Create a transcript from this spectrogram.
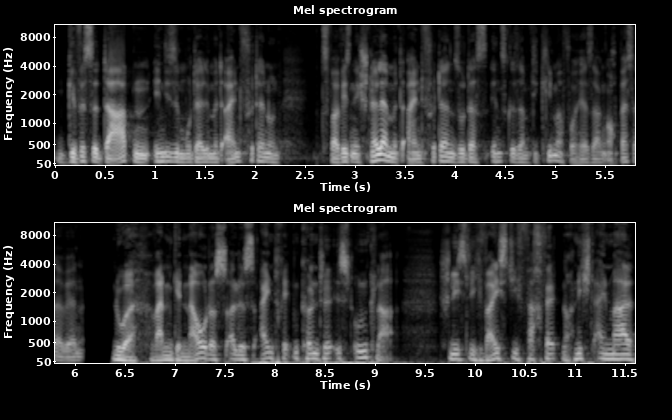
gewisse Daten in diese Modelle mit einfüttern und zwar wesentlich schneller mit einfüttern, sodass insgesamt die Klimavorhersagen auch besser werden. Nur wann genau das alles eintreten könnte, ist unklar. Schließlich weiß die Fachwelt noch nicht einmal,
